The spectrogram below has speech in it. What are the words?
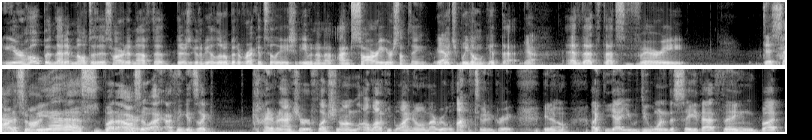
You're hoping that it melted his heart enough that there's going to be a little bit of reconciliation, even an "I'm sorry" or something, Yeah. which we don't get that. Yeah. and that's that's very Dissatisfying, Yes, but very. also I, I think it's like kind of an accurate reflection on a lot of people I know in my real life to a degree. You know, like yeah, you do want to say that thing, but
